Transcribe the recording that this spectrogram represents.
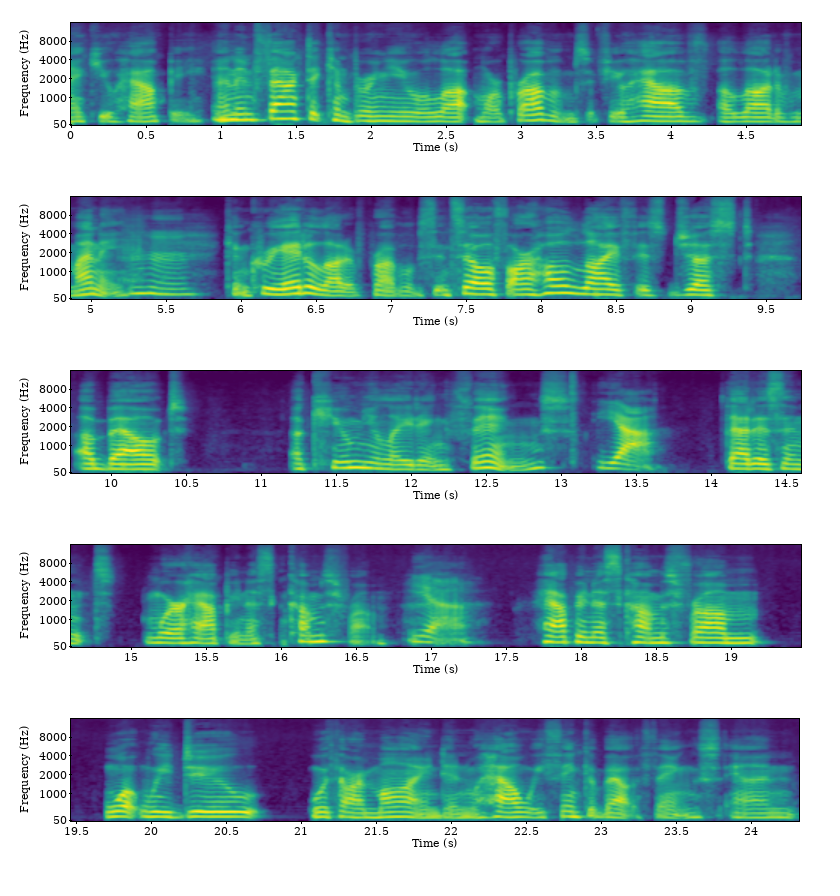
make you happy. And in fact, it can bring you a lot more problems. If you have a lot of money, Mhm. can create a lot of problems. And so if our whole life is just about accumulating things, yeah that isn't where happiness comes from. yeah Happiness comes from what we do with our mind and how we think about things and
